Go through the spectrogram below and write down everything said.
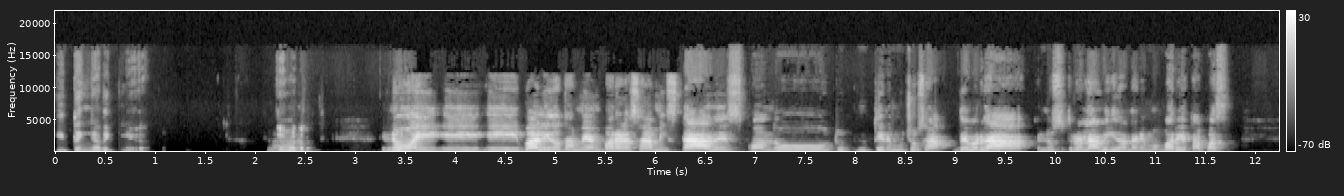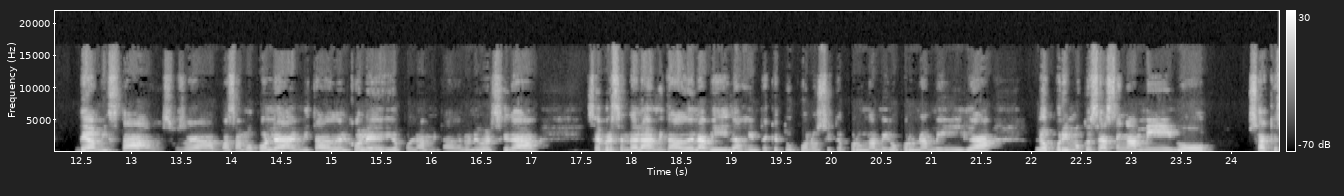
y tenga dignidad. De Claro. verdad. No, ¿verdad? y, y- y válido también para las amistades, cuando tú tienes mucho, o sea, de verdad, nosotros en la vida tenemos varias etapas de amistades, o sea, pasamos por las amistades del colegio, por la amistad de la universidad, se presentan las amistades de la vida, gente que tú conociste por un amigo, por una amiga, los primos que se hacen amigos, o sea, que,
